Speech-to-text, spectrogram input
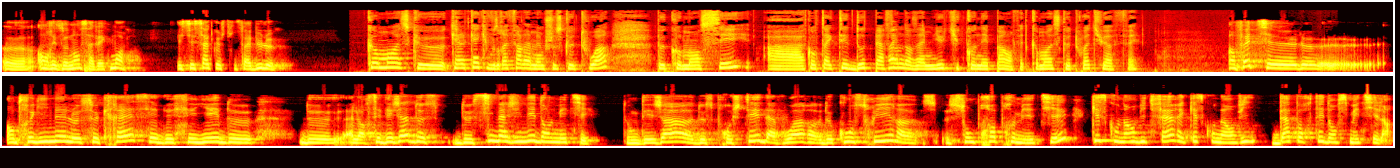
en résonance avec moi. Et c'est ça que je trouve fabuleux. Comment est-ce que quelqu'un qui voudrait faire la même chose que toi peut commencer à contacter d'autres personnes dans un milieu que tu connais pas en fait? Comment est-ce que toi tu as fait? En fait, le, entre guillemets, le secret, c'est d'essayer de, de, alors c'est déjà de, de s'imaginer dans le métier. Donc déjà de se projeter, d'avoir, de construire son propre métier. Qu'est-ce qu'on a envie de faire et qu'est-ce qu'on a envie d'apporter dans ce métier-là?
